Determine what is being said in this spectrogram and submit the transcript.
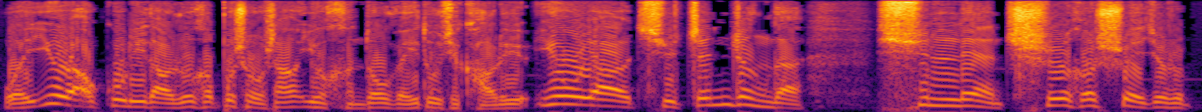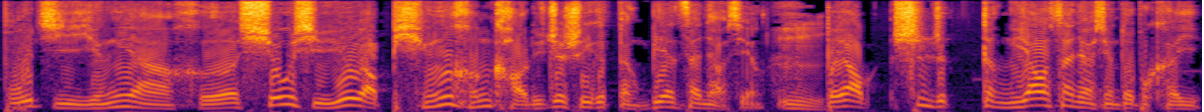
我又要顾虑到如何不受伤，用很多维度去考虑，又要去真正的训练吃和睡，就是补给营养和休息，又要平衡考虑，这是一个等边三角形。嗯不要甚至等腰三角形都不可以，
